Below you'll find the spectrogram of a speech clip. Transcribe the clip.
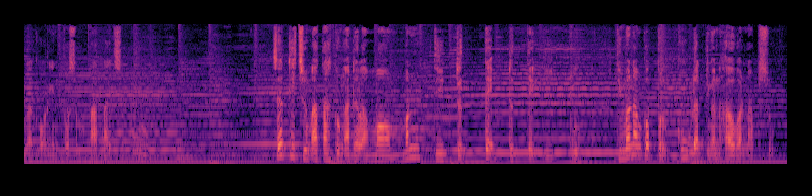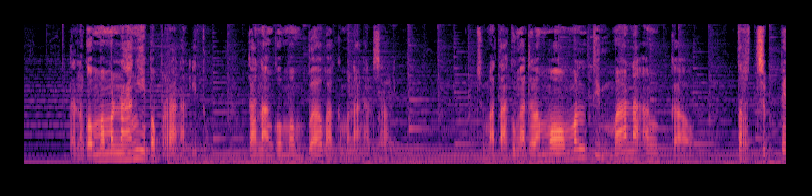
2 Korintus 4 ayat 10 Jadi Jumat Agung adalah momen di detik-detik hidup di mana engkau bergulat dengan hawa nafsu dan engkau memenangi peperangan itu karena engkau membawa kemenangan salib. Jumat Agung adalah momen di mana engkau terjepit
